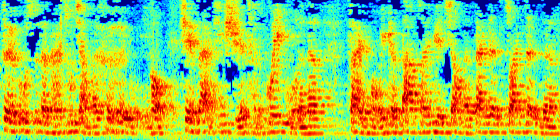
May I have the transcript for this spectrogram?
这个故事的男主角呢赫赫有名哦，现在已经学成归国了呢。在某一个大专院校呢担任专任的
